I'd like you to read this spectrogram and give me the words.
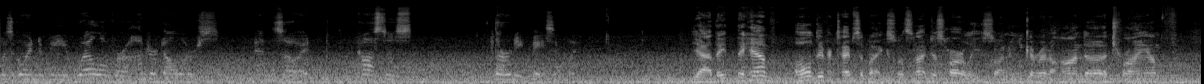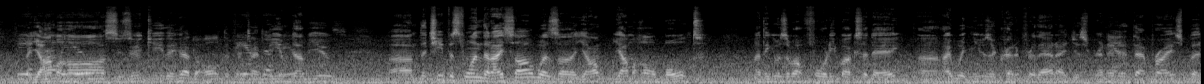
was going to be well over a hundred dollars, and so it cost us thirty basically. Yeah, they, they have all different types of bikes. So, it's not just Harley. So, I mean, you can rent a Honda, a Triumph, a Yamaha, Suzuki. They had all different types. BMW. BMW. Um, the cheapest one that I saw was a Yam- Yamaha Bolt. I think it was about 40 bucks a day. Uh, I wouldn't use a credit for that. I just rented Yeah. at that price. But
